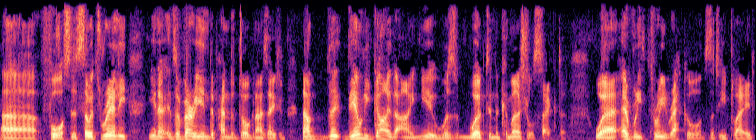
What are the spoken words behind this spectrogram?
Uh, forces. So it's really, you know, it's a very independent organization. Now, the the only guy that I knew was worked in the commercial sector, where every three records that he played,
